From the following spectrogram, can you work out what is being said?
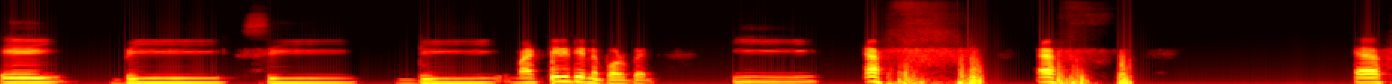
এই, বি, সি, ডি মানে টেনে টেনে পড়বেন। ই এফ এফ এফ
